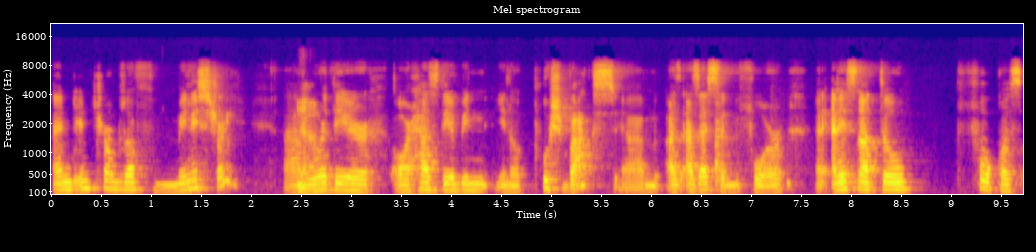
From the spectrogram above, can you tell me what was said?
And in terms of ministry, um, yeah. were there or has there been you know pushbacks? Um, as as I said before, and it's not to focus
